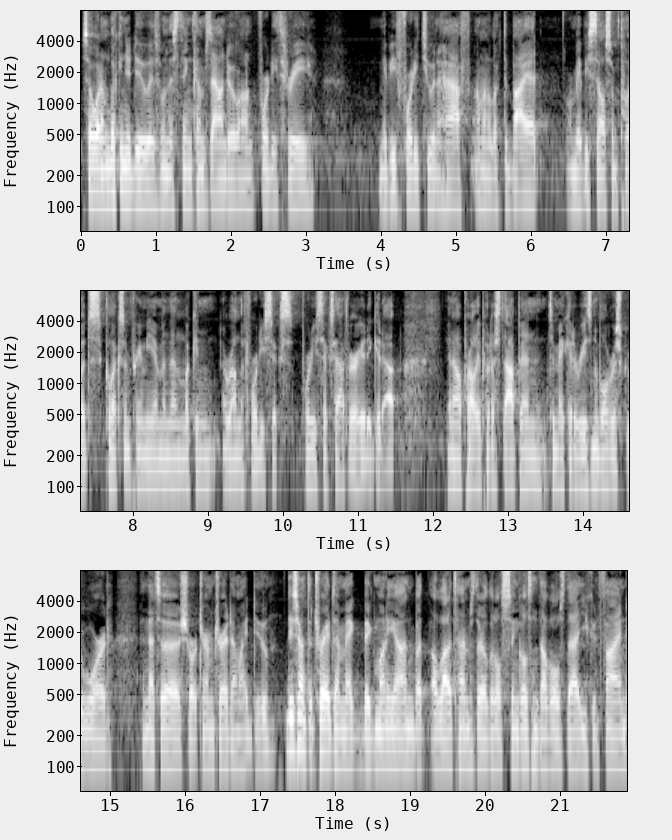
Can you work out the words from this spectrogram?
So, what I'm looking to do is when this thing comes down to around 43, maybe 42 and a half, I'm going to look to buy it or maybe sell some puts, collect some premium, and then looking around the 46, 46 half area to get out. And I'll probably put a stop in to make it a reasonable risk reward. And that's a short term trade I might do. These aren't the trades I make big money on, but a lot of times there are little singles and doubles that you can find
